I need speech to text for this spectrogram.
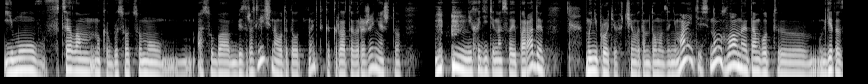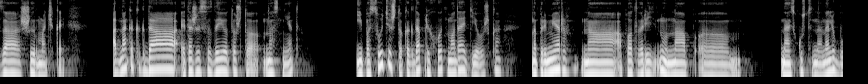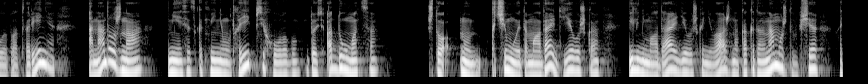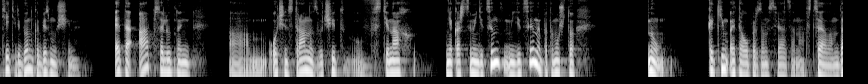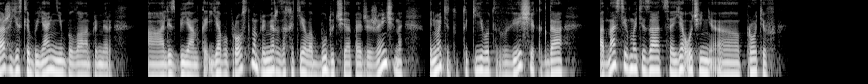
Ему в целом, ну, как бы социуму особо безразлично. Вот это вот, знаете, такое крылатое выражение, что не ходите на свои парады. Мы не против, чем вы там дома занимаетесь, но главное там вот э, где-то за ширмочкой. Однако, когда это же создает то, что нас нет, и по сути, что когда приходит молодая девушка, например, на оплодотворение, ну, на, э, на искусственное, на любое оплодотворение, она должна месяц как минимум ходить к психологу, то есть одуматься, что, ну, к чему эта молодая девушка или не молодая девушка, неважно, как это она может вообще хотеть ребенка без мужчины. Это абсолютно э, очень странно звучит в стенах, мне кажется, медицин, медицины, потому что, ну, каким это образом связано в целом. Даже если бы я не была, например, а, лесбиянка. Я бы просто, например, захотела, будучи, опять же, женщиной, понимаете, тут такие вот вещи, когда одна стигматизация, я очень э, против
